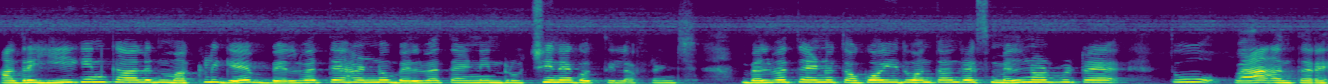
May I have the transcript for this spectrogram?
ಆದರೆ ಈಗಿನ ಕಾಲದ ಮಕ್ಕಳಿಗೆ ಬೆಲ್ವತ್ತೆ ಹಣ್ಣು, ಬೆಲ್ವತ್ತೆ ಹಣ್ಣಿನ ರುಚಿನೇ ಗೊತ್ತಿಲ್ಲ ಫ್ರೆಂಡ್ಸ್. ಬೆಲ್ವತ್ತೆ ಹಣ್ಣು ತಗೋ ಇದು ಅಂತಂದರೆ ಸ್ಮೆಲ್ ನೋಡಿಬಿಟ್ರೆ ತೂ ವ್ಯಾ ಅಂತಾರೆ.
